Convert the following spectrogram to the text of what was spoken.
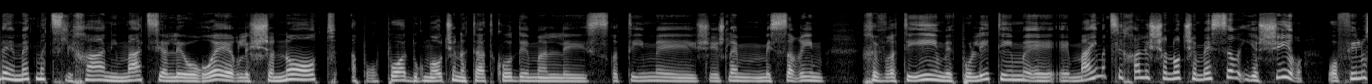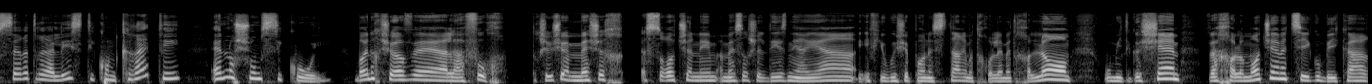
באמת מצליחה האנימציה לעורר, לשנות, אפרופו הדוגמאות שנתת קודם על אה, סרטים אה, שיש להם מסרים חברתיים ופוליטיים, אה, מה היא מצליחה לשנות שמסר ישיר, או אפילו סרט ריאליסטי, קונקרטי, אין לו שום סיכוי. בואי נחשוב uh, על ההפוך. תחשבי שבמשך עשרות שנים המסר של דיסני היה If you wish upon a star, אם את חולמת חלום, הוא מתגשם, והחלומות שהם הציגו בעיקר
